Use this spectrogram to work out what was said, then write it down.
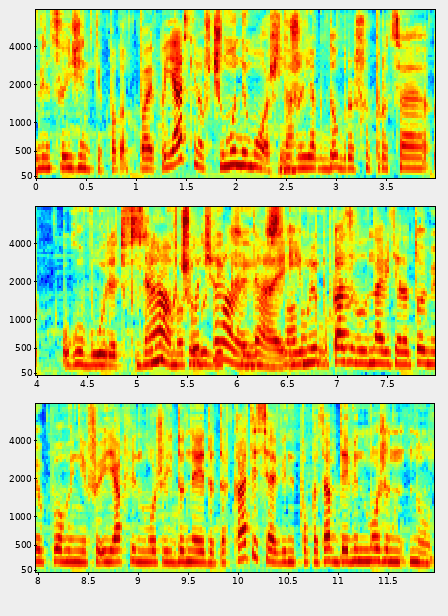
він своїй жінки по- по- пояснював, чому не можна. Дуже як добре, що про це говорять вслух Да, ми чоловіки. почали, да. Слава і ми Богу. показували навіть анатомію погонів, як він може і до неї доторкатися. Він показав, де він може ну,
